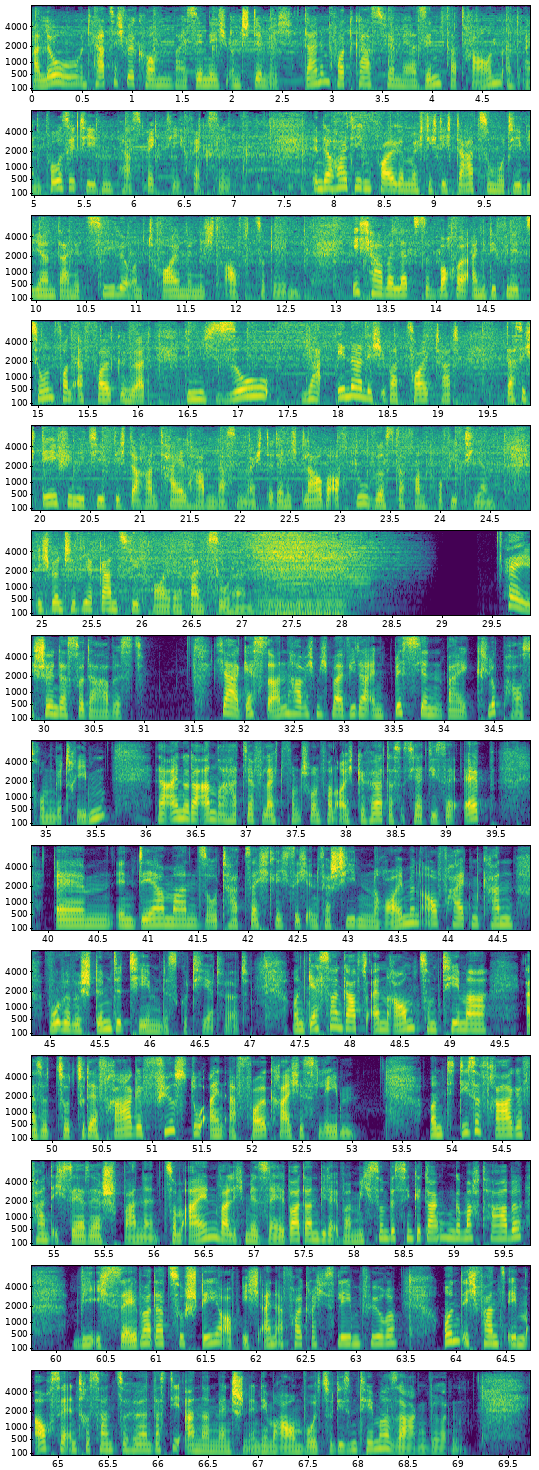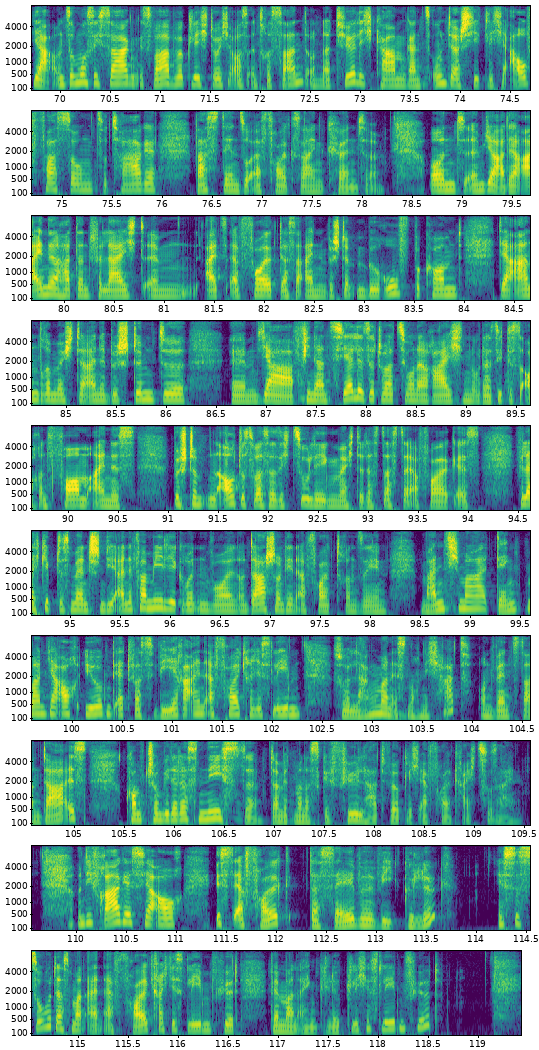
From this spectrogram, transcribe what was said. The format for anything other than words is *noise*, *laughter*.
Hallo und herzlich willkommen bei Sinnig und Stimmig, deinem Podcast für mehr Sinn, Vertrauen und einen positiven Perspektivwechsel. In der heutigen Folge möchte ich dich dazu motivieren, deine Ziele und Träume nicht aufzugeben. Ich habe letzte Woche eine Definition von Erfolg gehört, die mich so ja innerlich überzeugt hat, dass ich definitiv dich daran teilhaben lassen möchte, denn ich glaube, auch du wirst davon profitieren. Ich wünsche dir ganz viel Freude beim Zuhören. Hey, schön, dass du da bist. Ja, gestern habe ich mich mal wieder ein bisschen bei Clubhouse rumgetrieben. Der ein oder andere hat ja vielleicht von, schon von euch gehört, das ist ja diese App, ähm, in der man so tatsächlich sich in verschiedenen Räumen aufhalten kann, wo über bestimmte Themen diskutiert wird. Und gestern gab es einen Raum zum Thema, also zu, zu der Frage, führst du ein erfolgreiches Leben? Und diese Frage fand ich sehr, sehr spannend. Zum einen, weil ich mir selber dann wieder über mich so ein bisschen Gedanken gemacht habe, wie ich selber dazu stehe, ob ich ein erfolgreiches Leben führe. Und ich fand es eben auch sehr interessant zu hören, was die anderen Menschen in dem Raum wohl zu diesem Thema sagen würden. Ja, und so muss ich sagen, es war wirklich durchaus interessant und natürlich kamen ganz unterschiedliche Auffassungen zutage, was denn so Erfolg sein könnte. Und ähm, ja, der eine hat dann vielleicht ähm, als Erfolg, dass er einen bestimmten Beruf bekommt, bekommt, der andere möchte eine bestimmte ähm, ja, finanzielle Situation erreichen oder sieht es auch in Form eines bestimmten Autos, was er sich zulegen möchte, dass das der Erfolg ist. Vielleicht gibt es Menschen, die eine Familie gründen wollen und da schon den Erfolg drin sehen. Manchmal denkt man ja auch, irgendetwas wäre ein erfolgreiches Leben, solange man es noch nicht hat. Und wenn es dann da ist, kommt schon wieder das nächste, damit man das Gefühl hat, wirklich erfolgreich zu sein. Und die Frage ist ja auch, ist Erfolg dasselbe wie Glück? Ist es so, dass man ein erfolgreiches Leben führt, wenn man ein glückliches Leben führt?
